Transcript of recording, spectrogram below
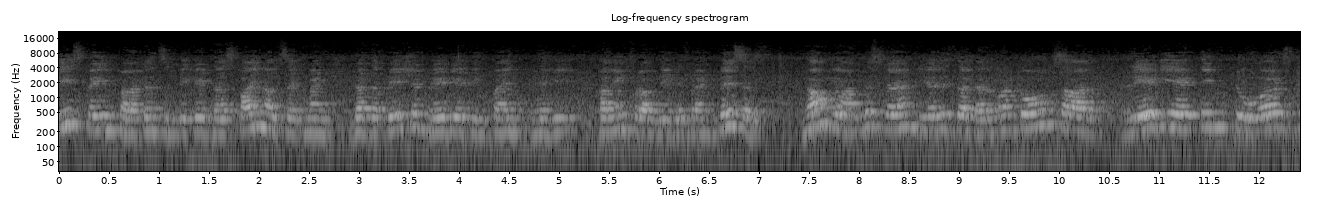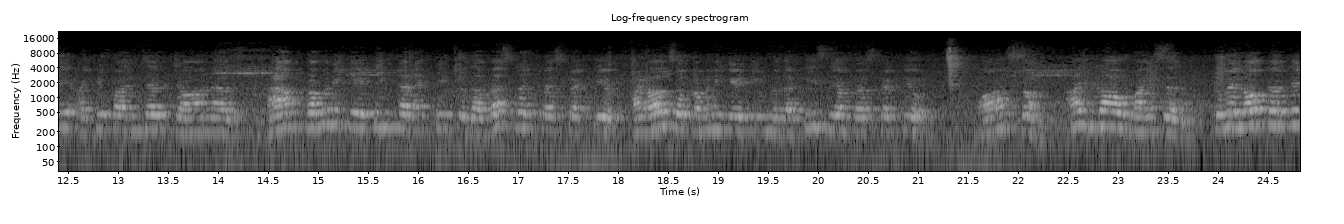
these pain patterns indicate the spinal segment that the patient radiating pain may be coming from the different places. Now you understand here is the dermatomes are radiating towards the acupuncture channel. I am communicating, connecting to the western perspective and also communicating to the TCM perspective. Awesome. I love myself. तुम्हें लव करते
